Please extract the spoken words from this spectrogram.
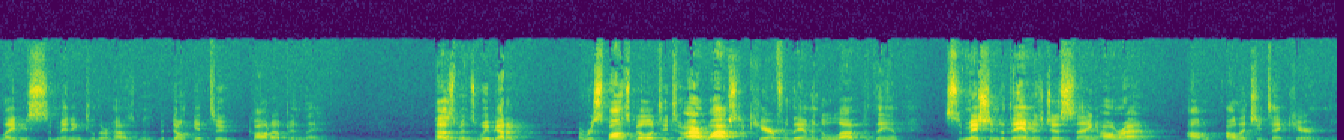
ladies submitting to their husbands, but don't get too caught up in that. Husbands, we've got a, a responsibility to our wives to care for them and to love to them. Submission to them is just saying, All right, I'll, I'll let you take care of me.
